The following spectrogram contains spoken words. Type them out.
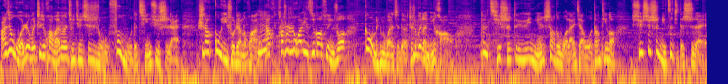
而且我认为这句话完完全全是这种父母的情绪使然，是他故意说这样的话的。他他说这句话的意思就。告诉你说跟我没什么关系的，这是为了你好。但其实对于年少的我来讲，我当听到学习是你自己的事，哎，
